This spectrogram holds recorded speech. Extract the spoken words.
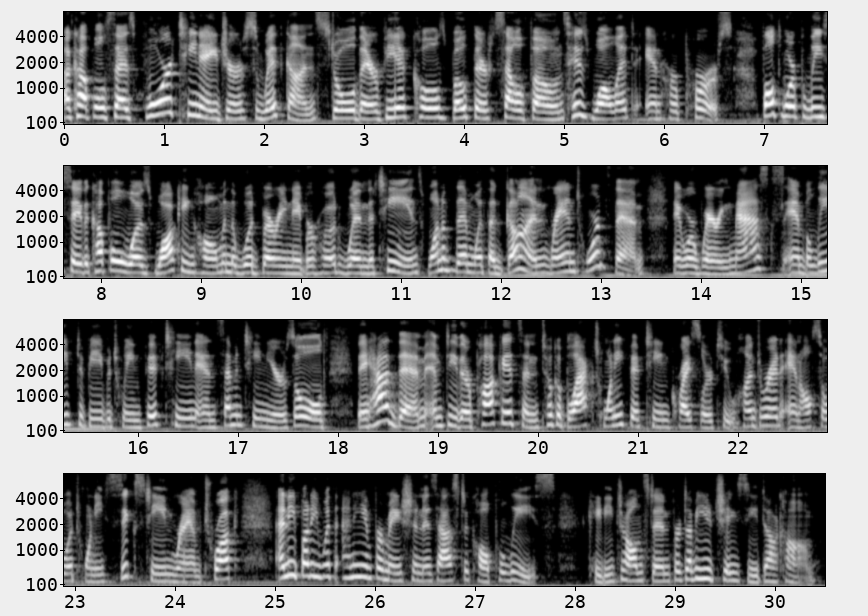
A couple says four teenagers with guns stole their vehicles, both their cell phones, his wallet, and her purse. Baltimore police say the couple was walking home in the Woodberry neighborhood when the teens, one of them with a gun, ran towards them. They were wearing masks and believed to be between 15 and 17 years old. They had them empty their pockets and took a black 2015 Chrysler 200 and also a 2016 Ram truck. Anybody with any information is asked to call police. Katie Johnston for WJZ.com.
